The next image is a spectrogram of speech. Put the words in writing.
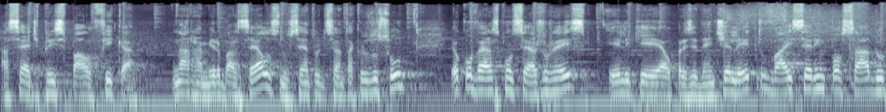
A sede principal fica na Ramiro Barcelos, no centro de Santa Cruz do Sul. Eu converso com o Sérgio Reis, ele que é o presidente eleito, vai ser empossado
